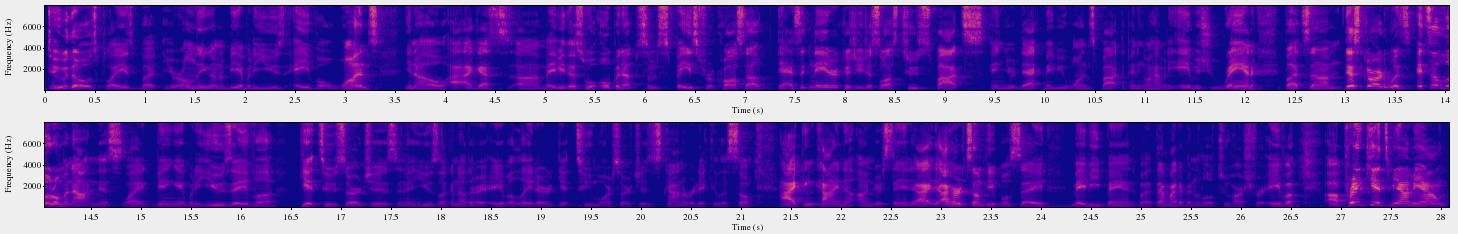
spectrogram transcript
do those plays, but you're only going to be able to use Ava once. You know, I guess uh, maybe this will open up some space for cross-out Designator because you just lost two spots in your deck, maybe one spot, depending on how many Avas you ran. But um, this card was, it's a little monotonous, like being able to use Ava, get two searches, and then use like another Ava later, get two more searches. It's kind of ridiculous. So I can kind of understand it. I, I, heard some people say maybe banned, but that might have been a little too harsh for Ava. Uh, Prank Kids Meow Meow.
